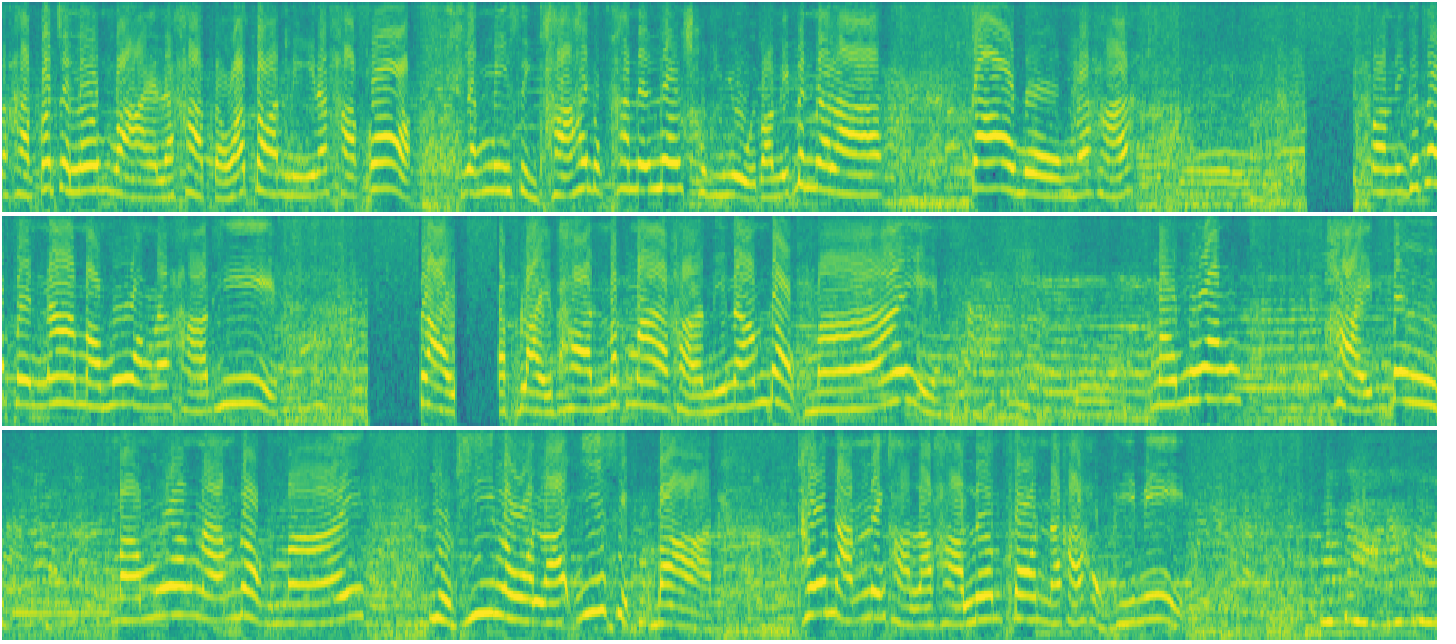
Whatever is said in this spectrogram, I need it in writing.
นะคะก็จะเริ่มวายแล้วค่ะ แต่ว่าตอนนี้นะคะก็ยังมีสินค้าให้ทุกท่านได้เลือกชมอยู่ ตอนนี้เป็นเวลา 9 โมงนะคะ ตอนนี้ก็จะเป็นหน้ามะม่วงนะคะที่หลายแบบหลายพันมากๆค่ะนี้น้ำดอกไม้ะม่วงขายตึกมะม่วงน้ำดอกไม้ อยู่ที่โลละ 20 บาท เท่านั้นเลยค่ะราคาเริ่มต้นนะคะของที่นี่ ประกาศนะคะ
